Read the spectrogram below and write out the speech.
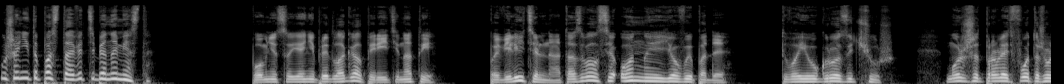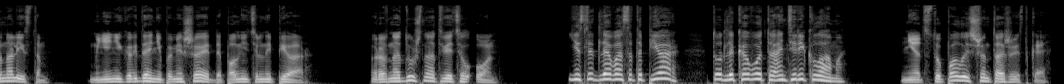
Уж они-то поставят тебя на место. Помнится, я не предлагал перейти на «ты». Повелительно отозвался он на ее выпады. Твои угрозы чушь. Можешь отправлять фото журналистам. Мне никогда не помешает дополнительный пиар. Равнодушно ответил он. Если для вас это пиар, то для кого-то антиреклама. Не отступалась шантажистка.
